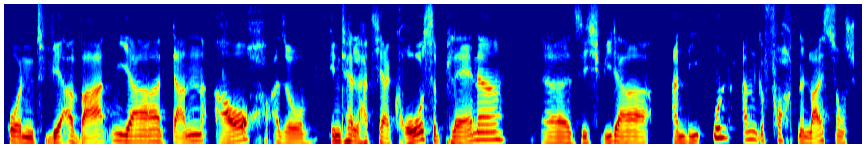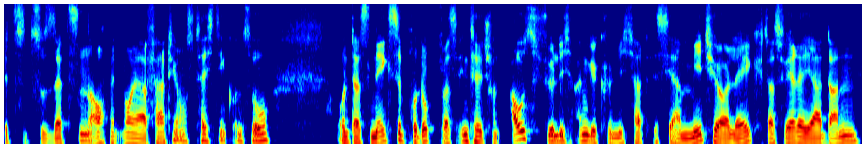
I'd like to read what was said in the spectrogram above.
und wir erwarten ja dann auch, also Intel hat ja große Pläne, äh, sich wieder an die unangefochtene Leistungsspitze zu setzen, auch mit neuer Fertigungstechnik und so. Und das nächste Produkt, was Intel schon ausführlich angekündigt hat, ist ja Meteor Lake. Das wäre ja dann,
